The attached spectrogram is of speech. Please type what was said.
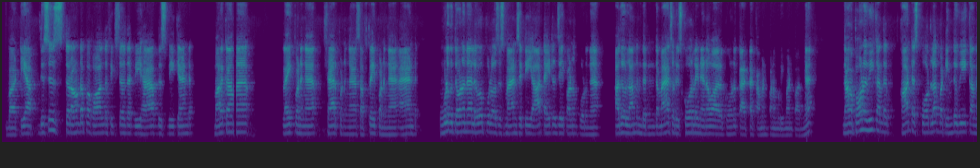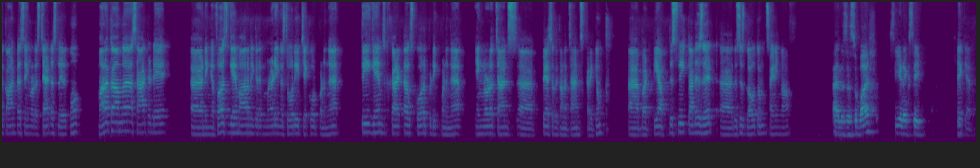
But yeah, this is the roundup of all the fixtures that we have this weekend. மறக்காம like பண்ணுங்க share பண்ணுங்க subscribe பண்ணுங்க. And உங்களுக்கு தோணுன Liverpool versus Man City யார் title ஜெயிப்பானு போடுங்க. அதுவும் இல்லாமல் இந்த இந்த மேட்சோட ஸ்கோர் லைன் என்னவா இருக்கும்னு கரெக்டாக கமெண்ட் பண்ண முடியுமான்னு பாருங்க. நாங்க போன வீக் அந்த கான்டெஸ்ட் போடல பட் இந்த வீக் அந்த கான்டெஸ்ட் எங்களோட ஸ்டேட்டஸ்ல இருக்கும். மறக்காம சாட்டர்டே நீங்க ஃபர்ஸ்ட் கேம் ஆரம்பிக்கிறதுக்கு முன்னாடி எங்க ஸ்டோரியை செக் அவுட் பண்ணுங்க. த்ரீ கேம்ஸ்க்கு கரெக்டாக ஸ்கோரை பிடிக் பண்ணுங்க. எங்களோட சான்ஸ் பேசுறதுக்கான சான்ஸ் கிடைக்கும் but yeah this week that is it this is Gautham signing off And this is Subhash. See you next week. Take care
